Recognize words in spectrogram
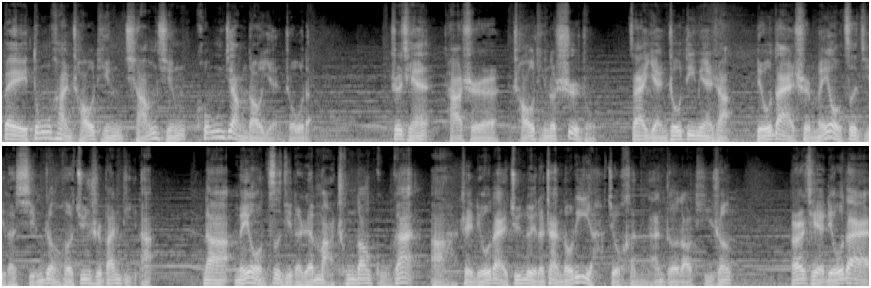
被东汉朝廷强行空降到兖州的。之前他是朝廷的侍中，在兖州地面上，刘岱是没有自己的行政和军事班底的，那没有自己的人马充当骨干啊，这刘岱军队的战斗力啊就很难得到提升。而且刘岱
